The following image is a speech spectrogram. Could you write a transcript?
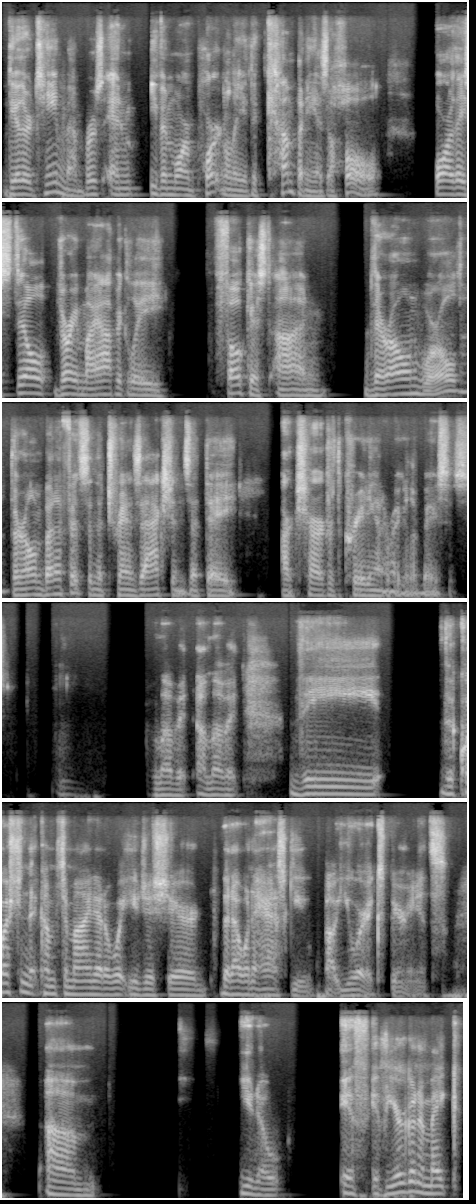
the other team members and even more importantly the company as a whole or are they still very myopically focused on their own world their own benefits and the transactions that they are charged with creating on a regular basis i love it i love it the the question that comes to mind out of what you just shared that i want to ask you about your experience um you know if if you're going to make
